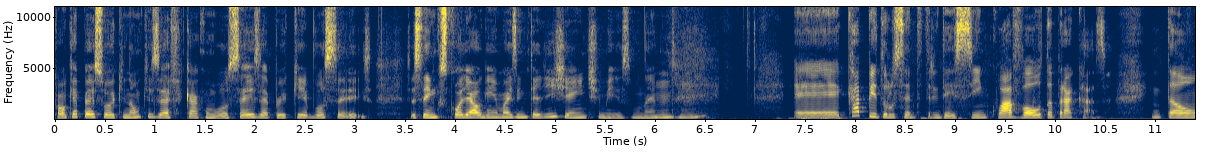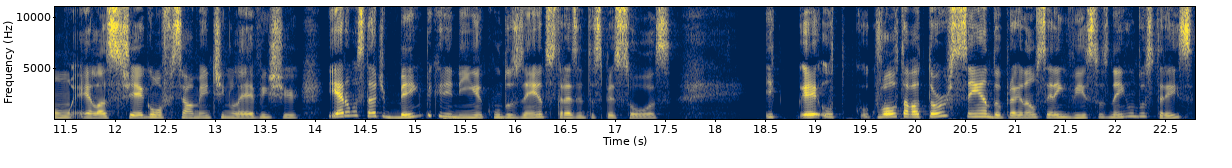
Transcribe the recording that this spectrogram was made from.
Qualquer pessoa que não quiser ficar com vocês é porque vocês, vocês têm que escolher alguém mais inteligente mesmo, né? Uhum. É, capítulo 135, a volta para casa. Então, elas chegam oficialmente em Levenshire e era uma cidade bem pequenininha, com 200, 300 pessoas. E, e o, o voo estava torcendo para não serem vistos nenhum dos três,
